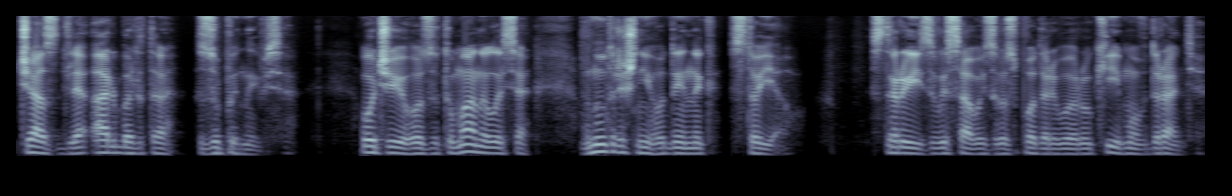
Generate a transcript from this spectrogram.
Час для Альберта зупинився. Очі його затуманилися, внутрішній годинник стояв. Старий звисав із господаревої руки, мов дрантя.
